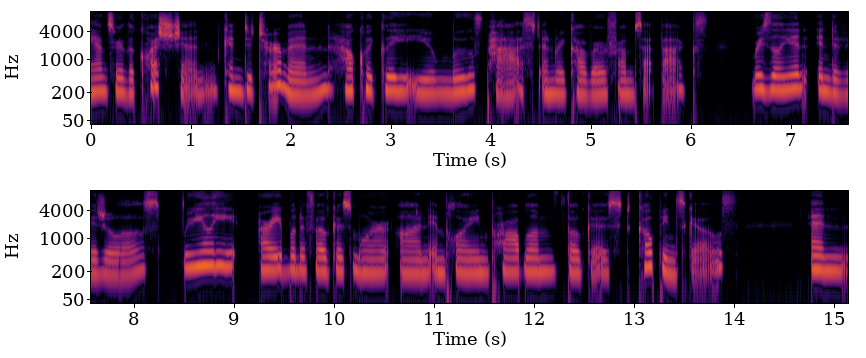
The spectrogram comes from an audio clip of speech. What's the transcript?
answer the question can determine how quickly you move past and recover from setbacks. Resilient individuals really are able to focus more on employing problem focused coping skills. And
